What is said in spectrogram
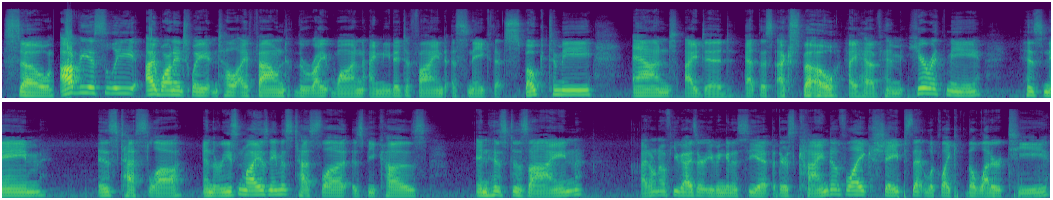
So obviously I wanted to wait until I found the right one. I needed to find a snake that spoke to me and I did at this expo. I have him here with me. His name is Tesla. And the reason why his name is Tesla is because in his design, I don't know if you guys are even gonna see it, but there's kind of like shapes that look like the letter T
